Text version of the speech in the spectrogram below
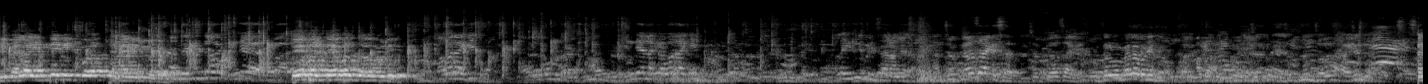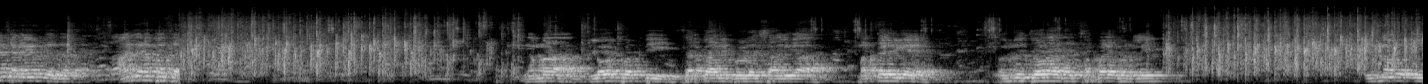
ನೀವೆಲ್ಲ ಹಿಂದೆ ನಿಂತ್ಕೊಳ್ಳೋದು ಚೆನ್ನಾಗಿರ್ತದೆ. ಟೇಬಲ್ ಟೇಬಲ್ ತಳ್ಕೊಳ್ಳಿ ಚೆನ್ನಾಗಿರ್ತದೆ ಆಂಜನಪ್ಪ ಸರ್ ನಮ್ಮ ಕ್ಲೋರ್ಪಟ್ಟಿ ಸರ್ಕಾರಿ ಪ್ರೌಢಶಾಲೆಯ ಮಕ್ಕಳಿಗೆ ಒಂದು ಜೋರಾದ ಚಪ್ಪಳೆ ಬರಲಿ. ಇನ್ನು ಈ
